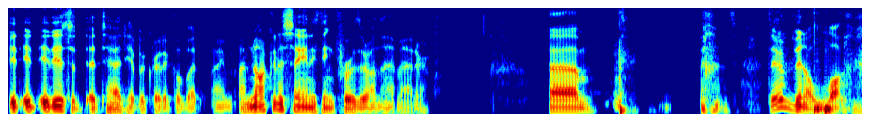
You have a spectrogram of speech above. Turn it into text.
it, it, it is a, a tad hypocritical, but I'm I'm not going to say anything further on that matter. Um, there have been a lot.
